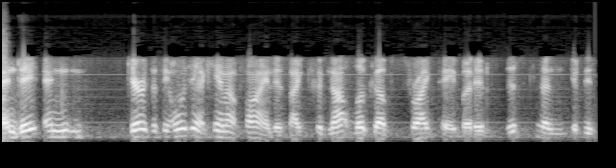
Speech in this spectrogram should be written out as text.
And and Garret, that's the only thing I cannot find is I could not look up strike pay. But if this can, if this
